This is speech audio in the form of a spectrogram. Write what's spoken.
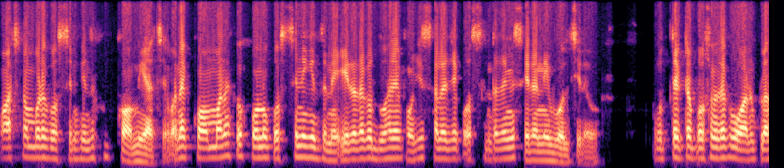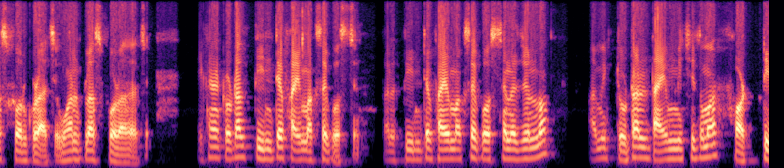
পাঁচ নম্বরের কোশ্চেন কিন্তু খুব কমই আছে। মানে কম মানে কোনো কোশ্চেনই কিন্তু নেই। এটা দেখো দু হাজার পঁচিশ সালে যে কোশ্চেনটা আমি সেটা নিয়ে বলছি দেখো। প্রত্যেকটা প্রশ্ন দেখো ওয়ান প্লাস ফোর করে আছে ওয়ান প্লাস ফোর আছে। এখানে টোটাল তিনটে ফাইভ মার্কসের কোশ্চেন তাহলে তিনটে ফাইভ মার্কসের কোশ্চেনের জন্য আমি টোটাল টাইম নিচ্ছি তোমার ফর্টি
